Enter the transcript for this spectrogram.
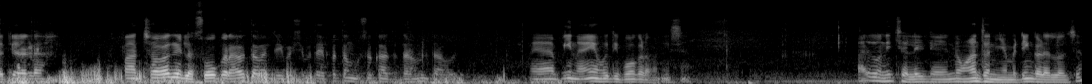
અત્યારે આગળ પાંચ છ વાગે એટલે છોકરા આવતા હોય ને તો પછી બધા પતંગો સકાતા હતા, રમતા હોય. પીને અહીંયા સુધી પહોંચાડવાની છે. આ તો નીચે લઈ જાય એનો વાંધો નહીં, અમે ટીંગળેલો છે.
